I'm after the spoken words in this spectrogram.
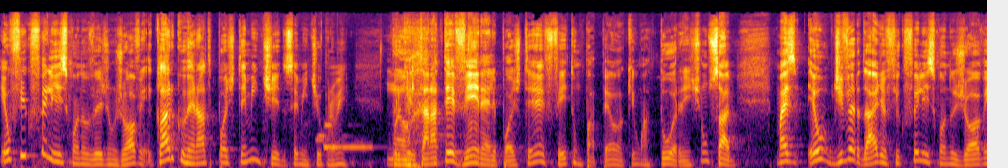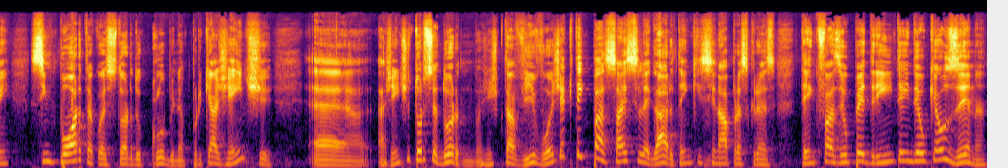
eu fico feliz quando eu vejo um jovem. Claro que o Renato pode ter mentido, você mentiu pra mim? Porque Não. ele tá na TV, né? Ele pode ter feito um papel aqui, um ator, a gente não sabe. Mas eu, de verdade, eu fico feliz quando o jovem se importa com a história do clube, né? Porque a gente, é, a gente torcedor, a gente que tá vivo hoje é que tem que passar esse legado, tem que ensinar pras crianças, tem que fazer o Pedrinho entender o que é o Z, né?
